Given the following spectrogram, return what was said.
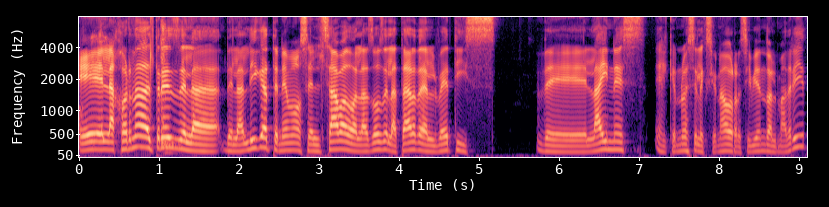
Eh, la jornada 3 de la, de la liga tenemos el sábado a las 2 de la tarde al Betis de Laines, el que no es seleccionado recibiendo al Madrid.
